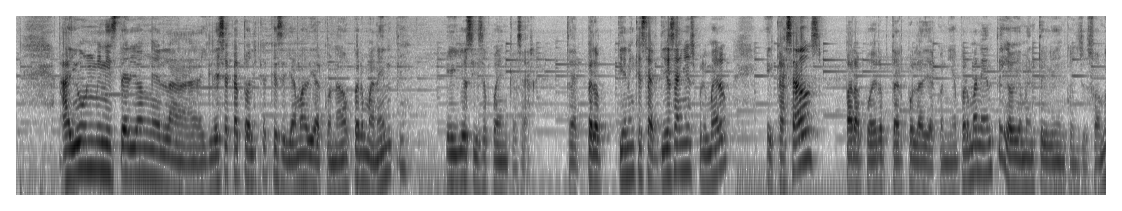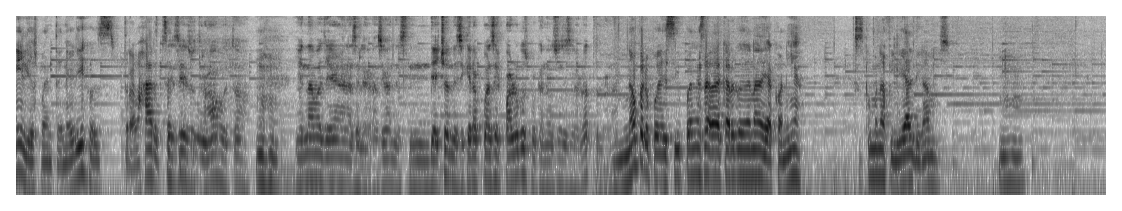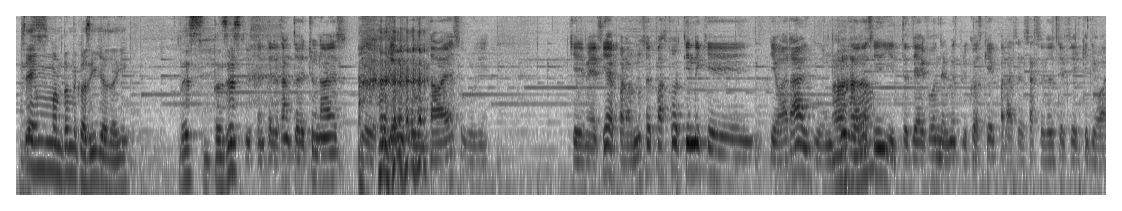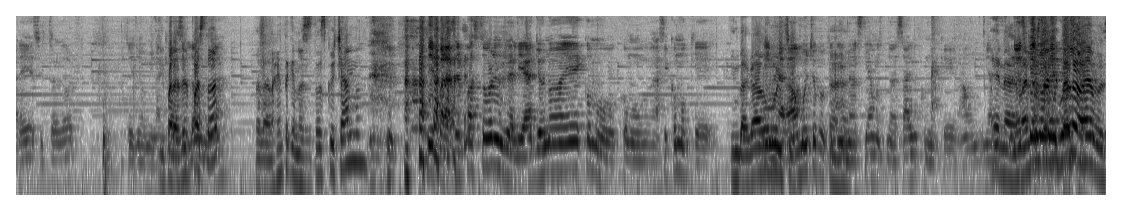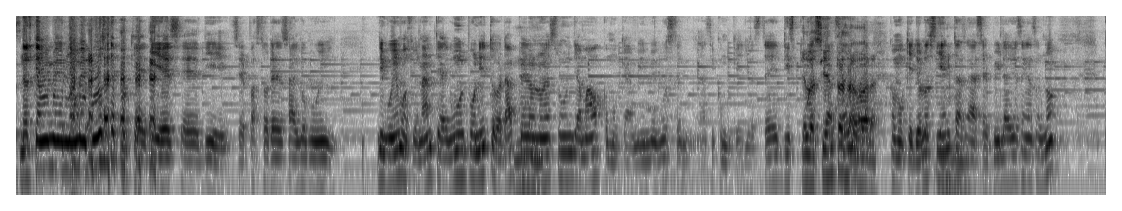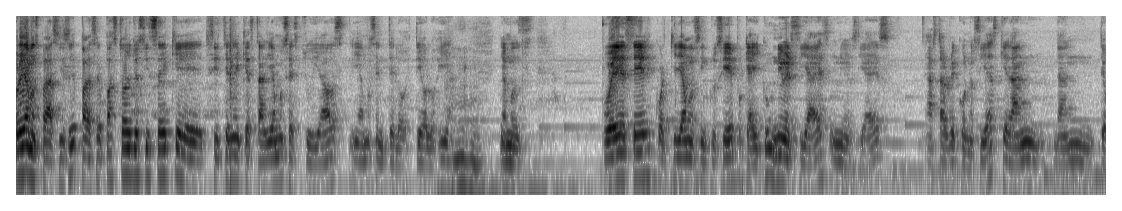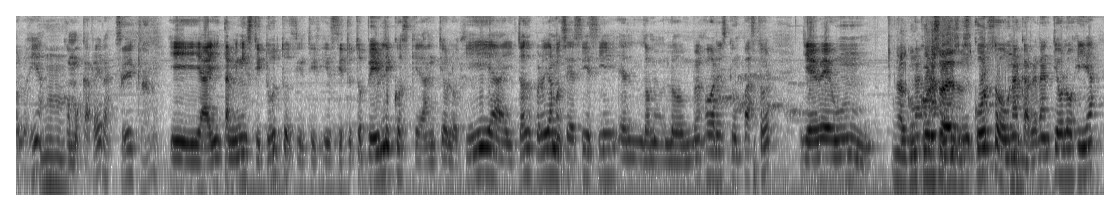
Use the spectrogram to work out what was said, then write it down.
Hay un ministerio en la iglesia católica que se llama diaconado permanente, ellos sí se pueden casar, pero tienen que estar 10 años primero eh, casados para poder optar por la diaconía permanente y obviamente viven con sus familias, pueden tener hijos, trabajar, Sí, etc. sí, su trabajo y todo. Y nada más llegan a las celebraciones. De hecho, ni siquiera pueden ser párrocos porque no son sacerdotes, ¿verdad? No, pero pues sí pueden estar a cargo de una diaconía. Es como una filial, digamos. Sí, hay un montón de cosillas ahí. ¿Ves? Entonces, Sí, está interesante. De hecho, una vez eh, yo me preguntaba eso, porque que me decía, para uno ser pastor tiene que llevar algo, un curso algo así, y entonces ahí fue donde él me explicó, es que para ser sacerdote hay que llevar eso y todo lo otro. Entonces yo, mira, ¿y para ser pastor? Para la gente que nos está escuchando, Sí, para ser pastor en realidad yo no he como, como así como que indagado, indagado mucho. mucho porque no es, digamos, no es algo como que aún, digamos, no, es que no, me ahorita lo guste, vemos. no es que a mí me- no me guste porque es, eh, ser pastor es algo muy di, muy emocionante, algo muy bonito, ¿verdad? Pero no es un llamado como que a mí me guste, así como que yo esté dispuesto a sientas hacerlo, ahora. como que yo lo sientas a servirle a Dios en eso, no. Pero digamos, para, para ser pastor yo sí sé que sí tiene que estar, digamos, estudiados, digamos, en teolo- teología. Ujú. Digamos, puede ser cualquier, digamos, inclusive porque hay universidades, universidades hasta reconocidas que dan, dan teología como carrera. Sí, claro. Y hay también institutos, insti- institutos bíblicos que dan teología y todo, pero digamos, sí, sí, el- lo, me- lo mejor es que un pastor lleve un, Algún curso de esos. un curso o una carrera en teología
